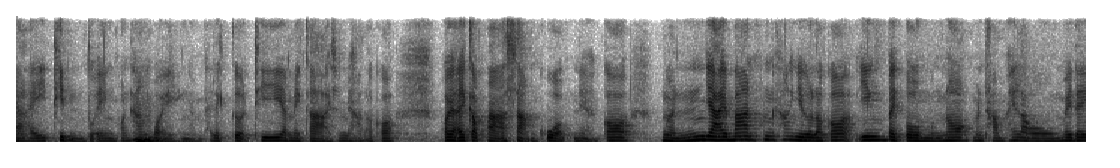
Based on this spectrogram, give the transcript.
ย้ายถิ่นตัวเองค่อนข้างอืมบ่อยอย่างเงี้ยแพรเลยเกิดที่อเมริกาใช่ไหมคะแล้วก็พอย้ายกลับมาสามขวบเนี่ยก็เหมือนย้ายบ้านค่อนข้างเยอะ แล้วก็ยิ่งไปโตเมืองนอกมันทำให้เราไม่ได้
